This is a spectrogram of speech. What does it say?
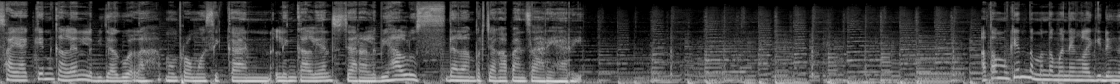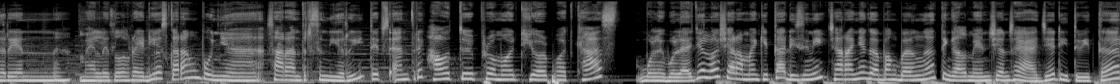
Saya yakin kalian lebih jago lah mempromosikan link kalian secara lebih halus dalam percakapan sehari-hari. Atau mungkin teman-teman yang lagi dengerin My Little Radio sekarang punya saran tersendiri, tips and trick how to promote your podcast boleh-boleh aja loh share sama kita di sini. Caranya gampang banget, tinggal mention saya aja di Twitter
